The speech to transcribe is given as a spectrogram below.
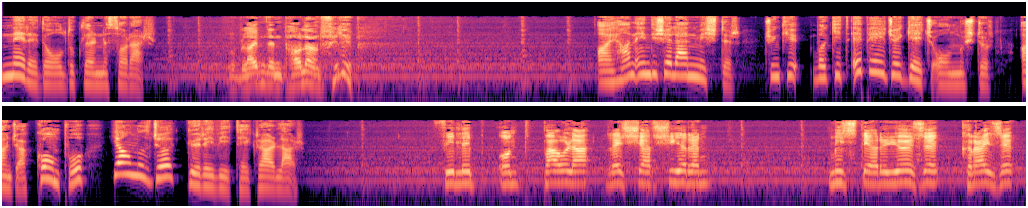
nerede olduklarını sorar. Wo bleiben denn Paula und Philipp? Ayhan endişelenmiştir. Çünkü vakit epeyce geç olmuştur. Ancak Kompu yalnızca görevi tekrarlar. Philipp und Paula recherchieren. Mysteriöse Kreise.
